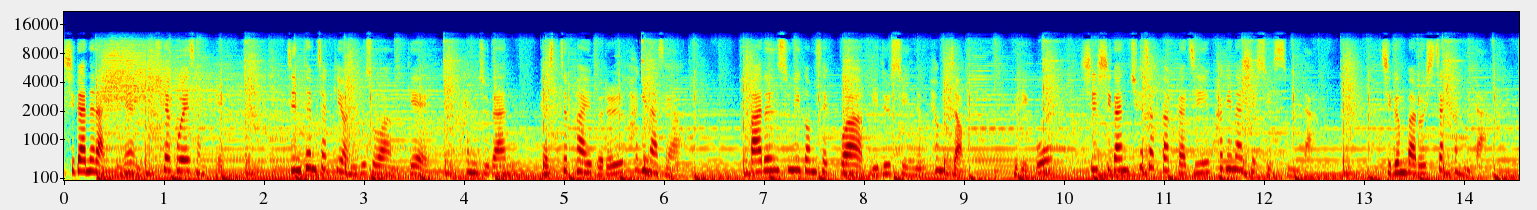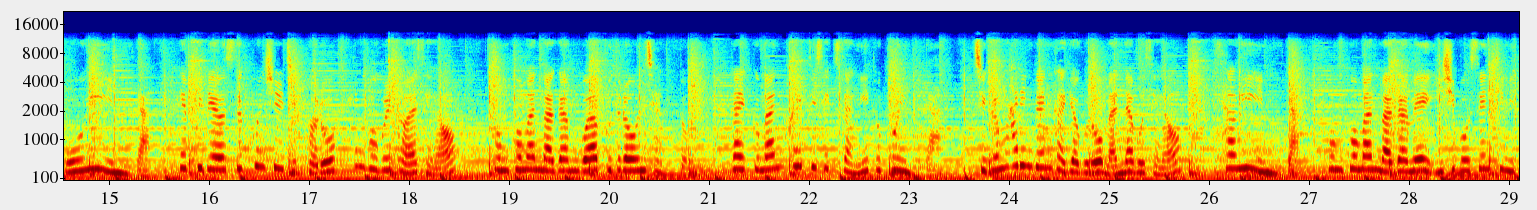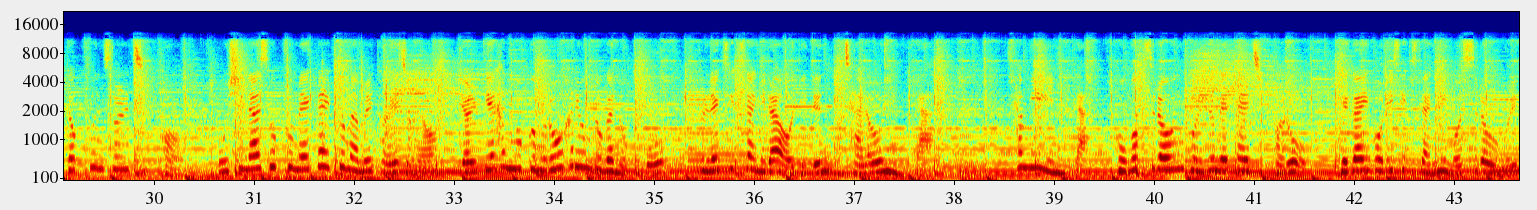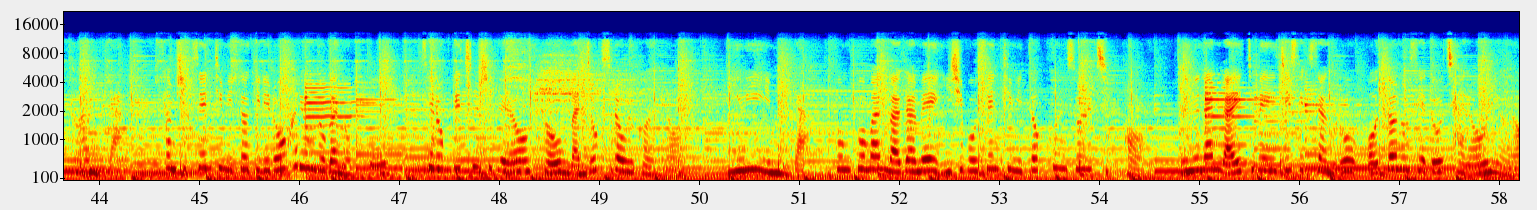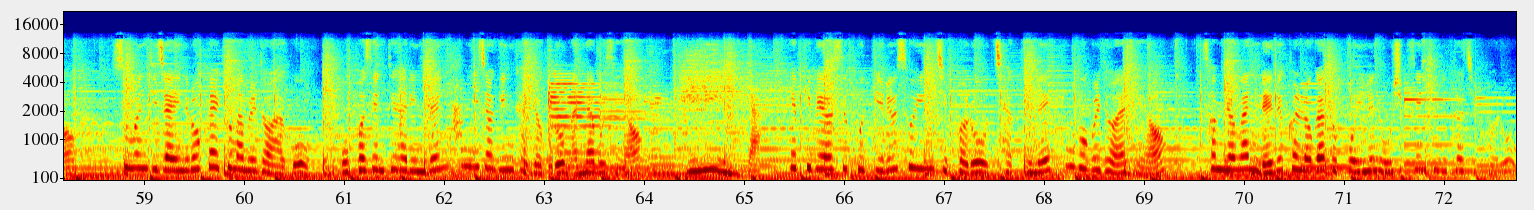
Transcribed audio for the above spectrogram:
시간을 아끼는 최고의 선택. 찐템 찾기 연구소와 함께 한 주간 베스트 5를 확인하세요. 빠른 순위 검색과 믿을 수 있는 평점, 그리고 실시간 최저가까지 확인하실 수 있습니다. 지금 바로 시작합니다. 5위입니다. 해피베어스 콘실 지퍼로 행복을 더하세요. 꼼꼼한 마감과 부드러운 작동, 깔끔한 화이트 색상이 돋보입니다. 지금 할인된 가격으로 만나보세요. 4위입니다. 꼼꼼한 마감의 25cm 콘솔 지퍼. 옷이나 소품의 깔끔함을 더해줘요. 10개 한 묶음으로 활용도가 높고 블랙 색상이라 어디든 잘 어울립니다. 3위입니다. 고급스러운 골드메탈 지퍼로 대가이보리 색상이 멋스러움을 더합니다. 30cm 길이로 활용도가 높고 새롭게 출시되어 더욱 만족스러울 거예요. 2위입니다. 꼼꼼한 마감의 25cm 콘솔 지퍼. 라이트 베이지 색상으로 어떤 옷에도 잘 어울려요. 숨은 디자인으로 깔끔함을 더하고 5% 할인된 합리적인 가격으로 만나보세요. 2위입니다. 해피베어스 코티르 소인 지퍼로 작품에 행복을 더하세요. 선명한 레드 컬러가 돋보이는 50cm 지퍼로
